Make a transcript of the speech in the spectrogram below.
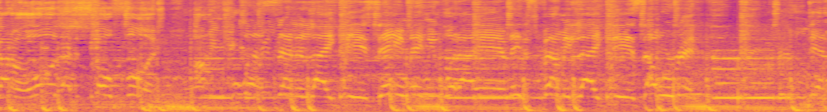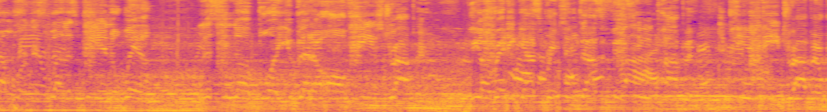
got a whole lot to show for it. I mean, sounding like this. They ain't make me what I am. They just found me like this. I ready. That I as well as being. Listen up, boy, you better. We already got spring 2015 popping. PND dropping,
